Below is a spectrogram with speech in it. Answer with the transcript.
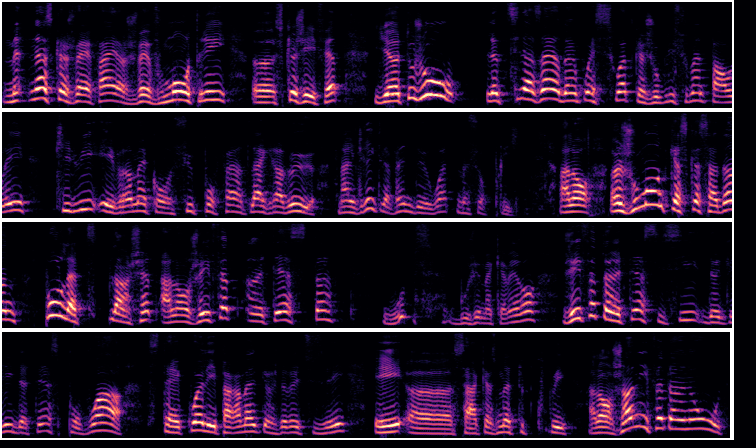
maintenant, ce que je vais faire, je vais vous montrer ce que j'ai fait. Il y a toujours le petit laser d'1.6 watts que j'oublie souvent de parler, qui lui est vraiment conçu pour faire de la gravure, malgré que le 22 watts me surpris. Alors, euh, je vous montre qu'est-ce que ça donne pour la petite planchette. Alors, j'ai fait un test. Oups, bouger ma caméra. J'ai fait un test ici de grille de test pour voir c'était quoi les paramètres que je devais utiliser et euh, ça a quasiment tout coupé. Alors, j'en ai fait un autre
